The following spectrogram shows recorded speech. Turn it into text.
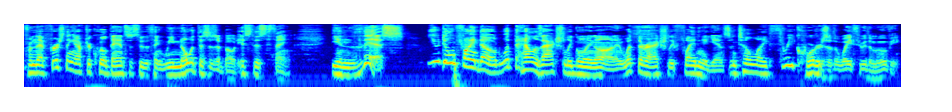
From that first thing after Quill dances through the thing, we know what this is about. It's this thing. In this, you don't find out what the hell is actually going on and what they're actually fighting against until like three quarters of the way through the movie.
